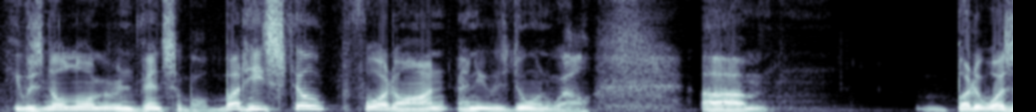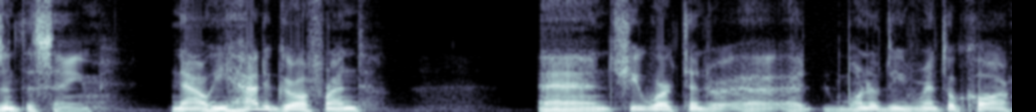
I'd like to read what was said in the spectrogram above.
he was no longer invincible. But he still fought on and he was doing well. Um, but it wasn't the same. Now, he had a girlfriend, and she worked at, uh, at one of the rental car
